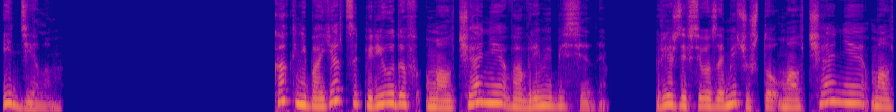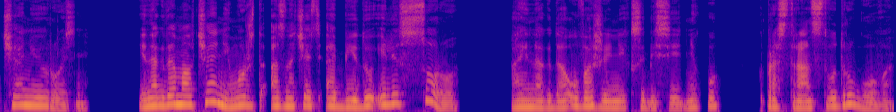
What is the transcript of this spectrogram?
и делом. Как не бояться периодов молчания во время беседы? Прежде всего замечу, что молчание молчанию рознь. Иногда молчание может означать обиду или ссору, а иногда уважение к собеседнику, к пространству другого.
